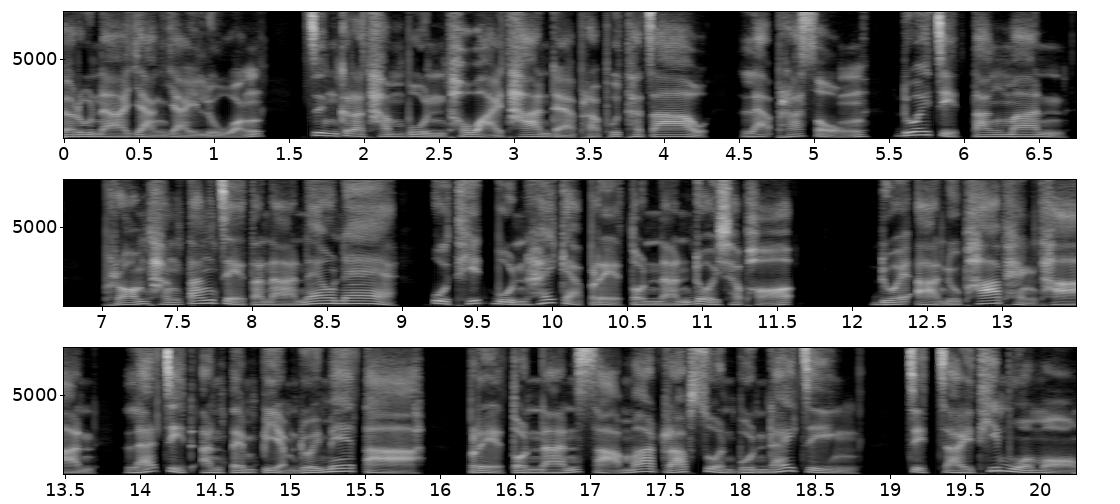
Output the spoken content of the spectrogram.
กรุณาอย่างใหญ่หลวง จึงกระทำบุญถวายทานแด่พระพุทธเจ้า และพระสงฆ์ด้วยจิตตั้งมั่น พร้อมทั้งตั้งเจตนาแน่วแน่ อุทิศบุญให้แก่เปรตตนนั้นโดยเฉพาะ ด้วยอนุภาพแห่งทาน และจิตอันเต็มเปี่ยมด้วยเมตตา เปรตตนนั้นสามารถรับส่วนบุญได้จริง จิตใจที่มัวหมอง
